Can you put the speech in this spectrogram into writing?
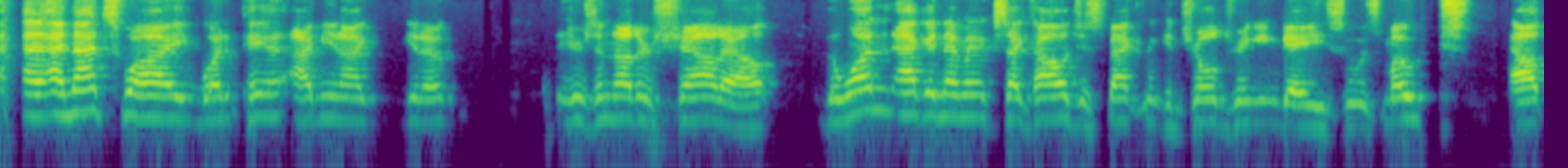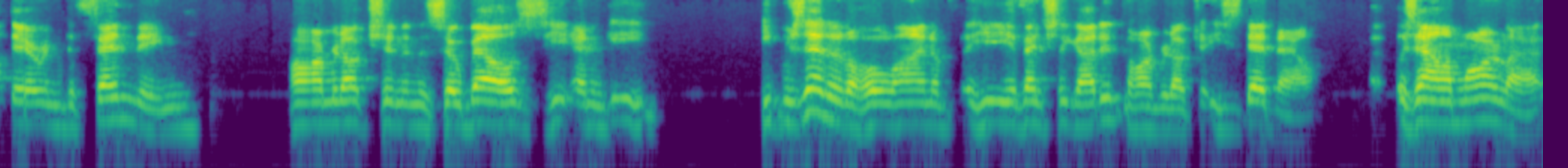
and, and that's why what I mean, I you know, here's another shout out. The one academic psychologist back in the controlled drinking days who was most out there in defending harm reduction and the Sobells, he and he he presented a whole line of. He eventually got into harm reduction. He's dead now. Was Alan Marlatt,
